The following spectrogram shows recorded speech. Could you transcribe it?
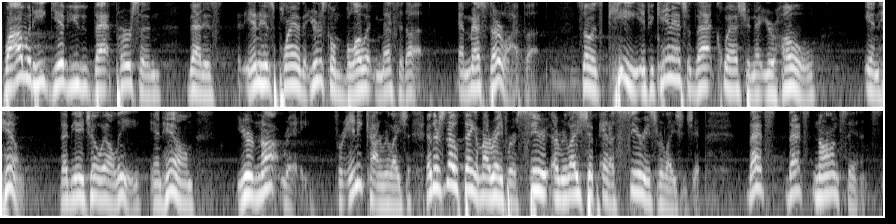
why would He give you that person that is in His plan that you're just going to blow it and mess it up and mess their life up? So it's key. If you can't answer that question, that you're whole in Him, W H O L E, in Him, you're not ready for any kind of relationship. And there's no thing, am I ready for a, ser- a relationship and a serious relationship? That's, that's nonsense.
